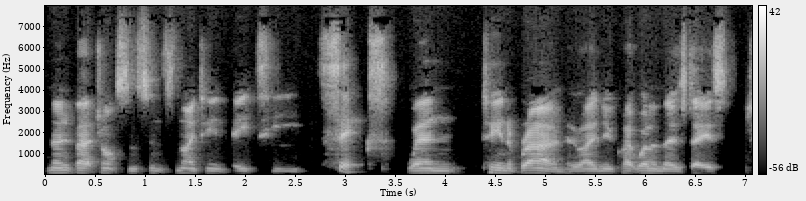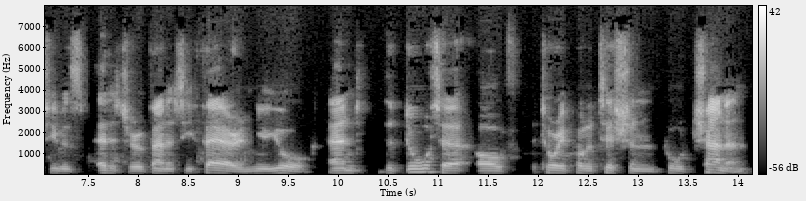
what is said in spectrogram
known about Johnson since 1986 when Tina Brown, who I knew quite well in those days, she was editor of Vanity Fair in New York. And the daughter of a Tory politician called Channon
